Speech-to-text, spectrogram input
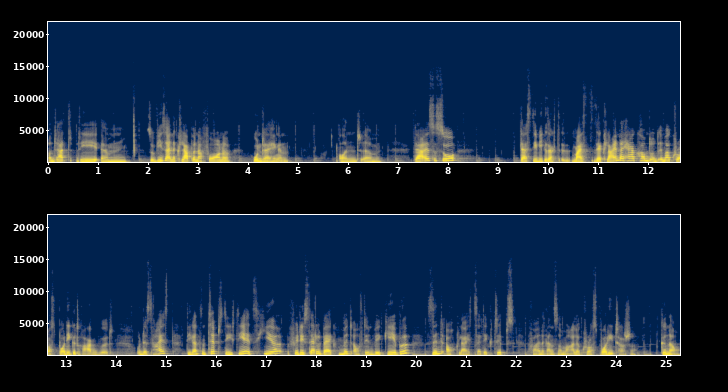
und hat die ähm, so wie so eine Klappe nach vorne runterhängen. Und ähm, da ist es so, dass die, wie gesagt, meist sehr klein daherkommt und immer crossbody getragen wird. Und das heißt, die ganzen Tipps, die ich dir jetzt hier für die Saddleback mit auf den Weg gebe, sind auch gleichzeitig Tipps für eine ganz normale Crossbody-Tasche. Genau.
